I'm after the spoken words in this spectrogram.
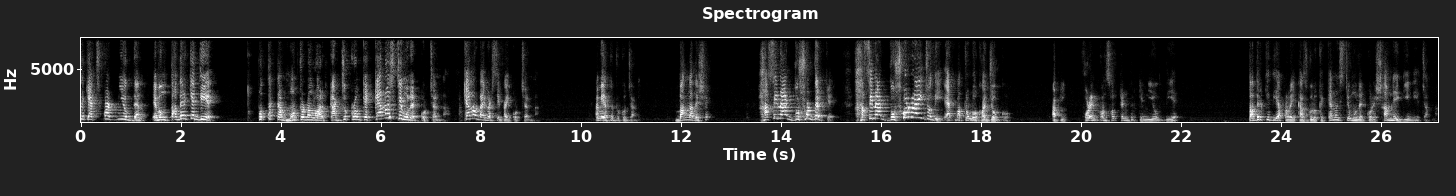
থেকে এক্সপার্ট নিয়োগ দেন এবং তাদেরকে দিয়ে প্রত্যেকটা মন্ত্রণালয়ের কার্যক্রমকে কেন স্টিমুলেট করছেন না? কেন ডাইভার্সিফাই করছেন না? আমি এতটুকু জানি। বাংলাদেশে হাসিনার দোসরদেরকে, হাসিনার দোসররাই যদি একমাত্র লোক হয় যোগ্য, আপনি ফরেন কনসালটেন্টদেরকে নিয়োগ দিয়ে তাদেরকে দিয়ে আপনারা এই কাজগুলোকে কেন স্টিমুলেট করে সামনে এগিয়ে নিয়ে যান না?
